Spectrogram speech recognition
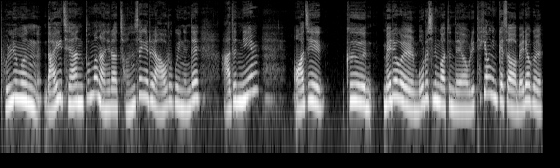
볼륨은 나이 제한뿐만 아니라 전 세계를 아우르고 있는데, 아드님, 어, 아직 그 매력을 모르시는 것 같은데요. 우리 태경님께서 매력을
